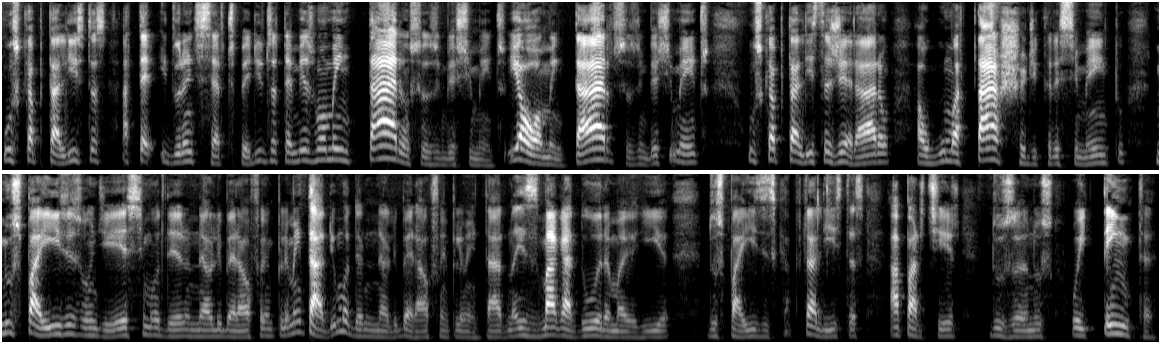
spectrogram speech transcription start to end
os capitalistas, até e durante certos períodos, até mesmo aumentaram seus investimentos. E ao aumentar seus investimentos, os capitalistas geraram alguma taxa de crescimento nos países onde esse modelo neoliberal foi implementado. E o modelo neoliberal foi implementado na esmagadora maioria dos países capitalistas a partir dos anos 80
